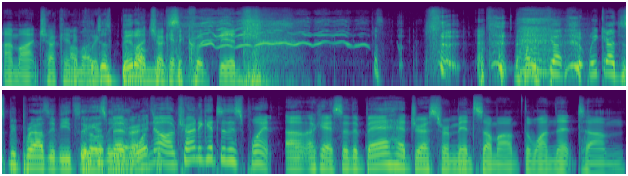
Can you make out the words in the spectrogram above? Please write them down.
I might chuck in I a might quick just bid I might on chuck this. in a quick bid. No, we can't, we can't just be browsing the internet. On the air. What's No, I'm trying to get to this point. Um, okay, so the bear headdress from Midsommar, the one that um,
